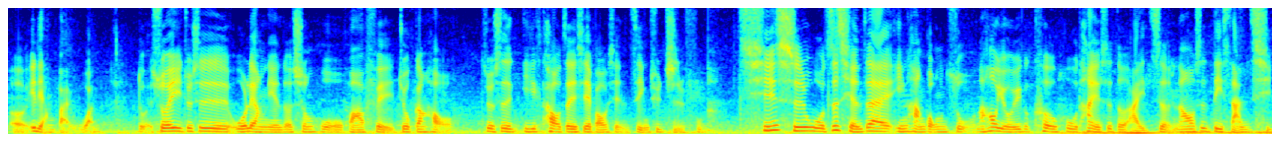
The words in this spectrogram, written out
呃一两百万，对，所以就是我两年的生活花费就刚好。就是依靠这些保险金去支付。其实我之前在银行工作，然后有一个客户，他也是得癌症，然后是第三期。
